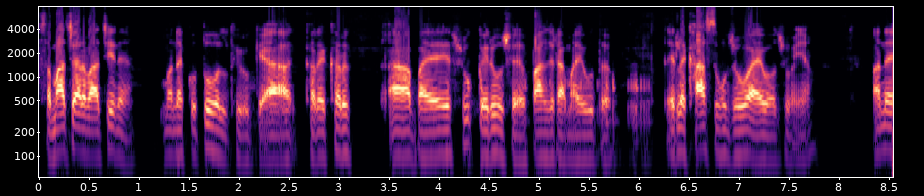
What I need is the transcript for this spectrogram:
સમાચાર વાંચીને મને કુતૂહલ થયું કે આ ખરેખર આ ભાઈએ શું કર્યું છે પાંજરામાં એવું તો. એટલે ખાસ હું જોવા આવ્યો છું અહીંયા. અને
